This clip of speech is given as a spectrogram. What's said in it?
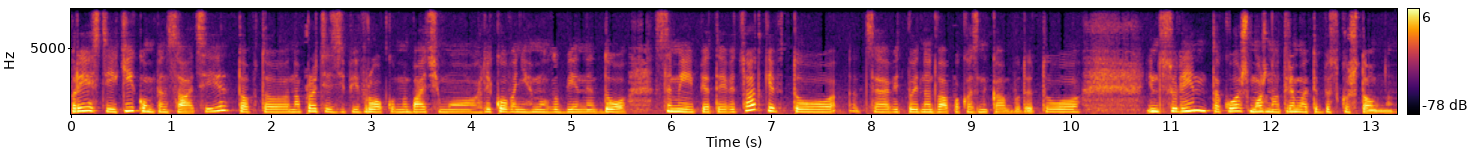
при стійкій компенсації, тобто на протязі півроку ми бачимо гліковані гемоглобіни до 7,5%, то це відповідно два показника буде, то інсулін також можна отримати безкоштовно.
